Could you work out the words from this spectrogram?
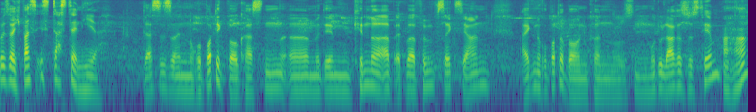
Grüß euch, was ist das denn hier? Das ist ein Robotikbaukasten, äh, mit dem Kinder ab etwa 5, 6 Jahren eigene Roboter bauen können. Das ist ein modulares System. Aha.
